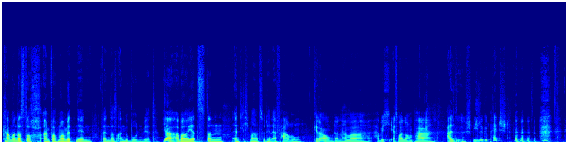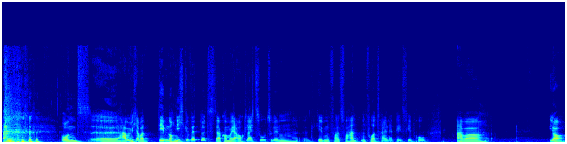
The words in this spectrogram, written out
kann man das doch einfach mal mitnehmen, wenn das angeboten wird. Ja, aber jetzt dann endlich mal zu den Erfahrungen. Genau, dann haben wir, habe ich erstmal noch ein paar alte Spiele gepatcht. und äh, habe mich aber dem noch nicht gewidmet. Da kommen wir ja auch gleich zu, zu den äh, gegebenenfalls vorhandenen Vorteilen der PS4 Pro. Aber ja,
